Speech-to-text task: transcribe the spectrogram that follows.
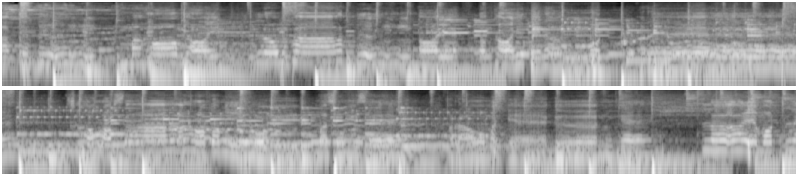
ากจะดึงมาหอมหน่อย ลมพาดพึงต่อย ต้องถอยไปนั่งหมดแรง ดแล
